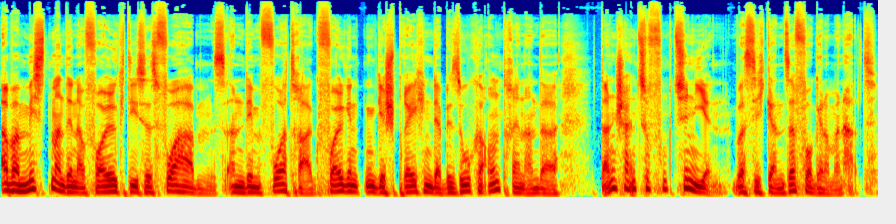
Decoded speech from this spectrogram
Aber misst man den Erfolg dieses Vorhabens an dem Vortrag folgenden Gesprächen der Besucher untereinander, dann scheint zu funktionieren, was sich Ganser vorgenommen hat.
